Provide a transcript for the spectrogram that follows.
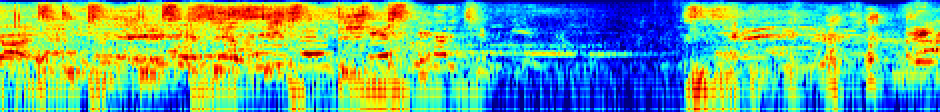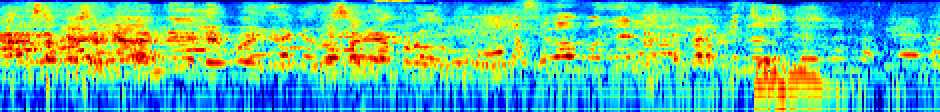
Cae. Es un archipiélago. Mamá se va a poner para que no le en la cara.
